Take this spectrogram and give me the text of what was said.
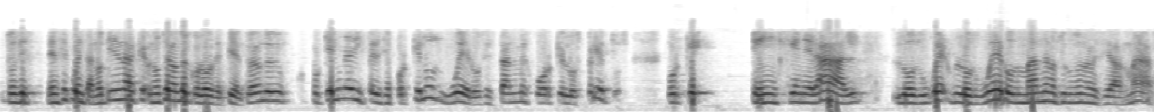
entonces, dense cuenta, no tiene nada que, no estoy hablando del color de piel, estoy hablando de, porque hay una diferencia, ¿por qué los güeros están mejor que los prietos? Porque en general, los, los güeros mandan a los hijos a la universidad más.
